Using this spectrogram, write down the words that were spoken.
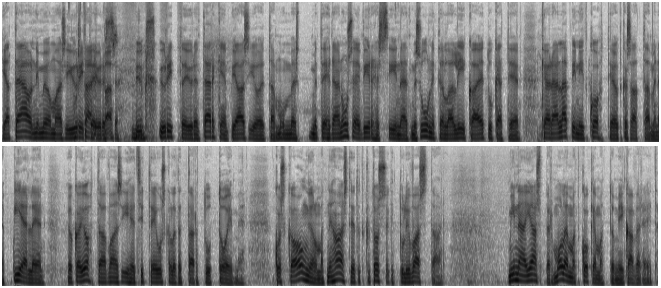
Ja tämä on nimenomaan siinä yrittäjyydessä yksi yrittäjyyden tärkeimpiä asioita. Mun mielestä me tehdään usein virhe siinä, että me suunnitellaan liikaa etukäteen, käydään läpi niitä kohtia, jotka saattaa mennä pieleen, joka johtaa vaan siihen, että sitten ei uskalleta tarttua toimeen. Koska ongelmat, ne haasteet, jotka tossakin tuli vastaan, minä ja Jasper, molemmat kokemattomia kavereita.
